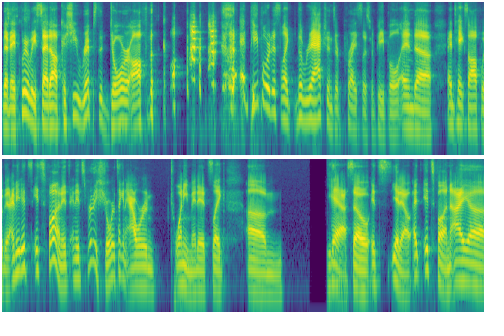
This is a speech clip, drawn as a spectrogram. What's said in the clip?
that they've clearly set up because she rips the door off the car. and people are just like the reactions are priceless from people and uh and takes off with it. I mean it's it's fun. It's and it's really short. It's like an hour and 20 minutes. Like um yeah, so it's you know, it, it's fun. I uh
